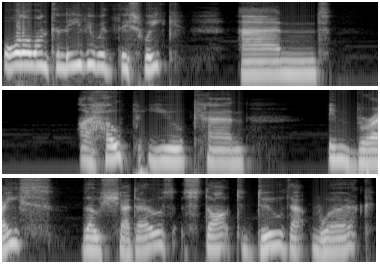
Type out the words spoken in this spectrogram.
all I want to leave you with this week. And I hope you can embrace those shadows, start to do that work,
